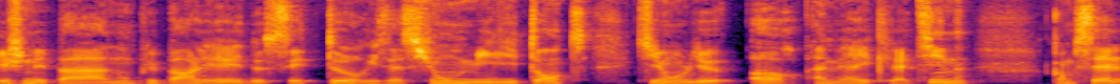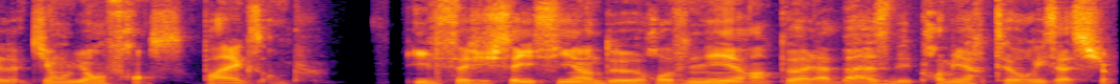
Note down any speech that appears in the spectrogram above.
et je n'ai pas non plus parlé de ces théorisations militantes qui ont lieu hors Amérique latine, comme celles qui ont lieu en France, par exemple. Il s'agissait ici hein, de revenir un peu à la base des premières théorisations.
